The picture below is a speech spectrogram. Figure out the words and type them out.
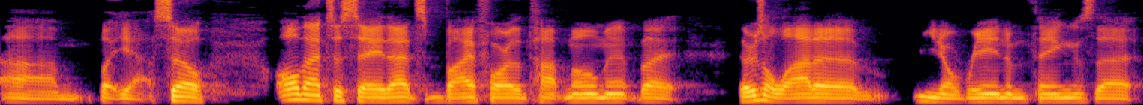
Um, but yeah, so all that to say, that's by far the top moment. But there's a lot of you know random things that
